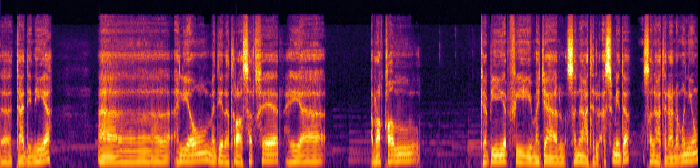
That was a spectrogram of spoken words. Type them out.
التعدينية. آه، اليوم مدينة راس الخير هي رقم كبير في مجال صناعة الأسمدة وصناعة الألمنيوم.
